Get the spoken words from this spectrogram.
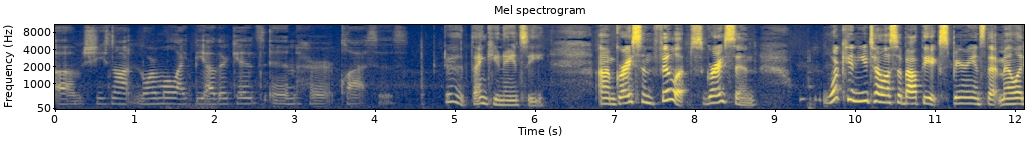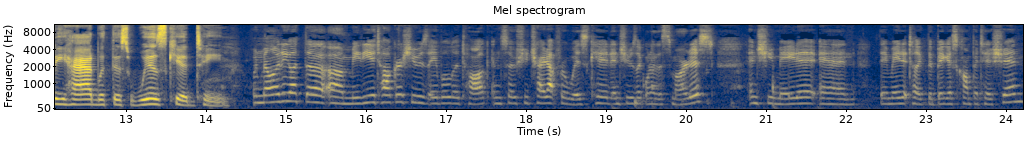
um, she's not normal like the other kids in her classes. Good, thank you, Nancy. Um, Grayson Phillips, Grayson. What can you tell us about the experience that Melody had with this Whiz Kid team? When Melody got the um, Medi-Talker, she was able to talk, and so she tried out for Whiz Kid, and she was like one of the smartest, and she made it, and they made it to like the biggest competition.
